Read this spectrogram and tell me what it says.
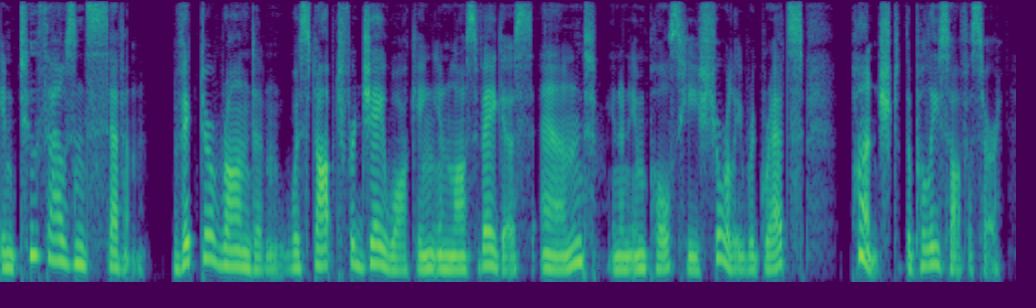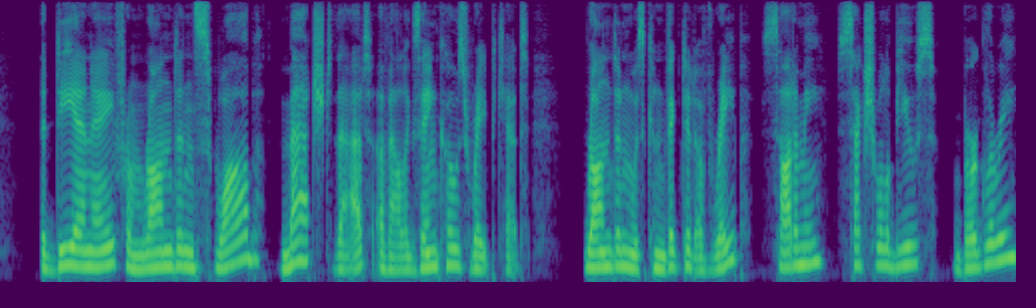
In 2007, Victor Rondon was stopped for jaywalking in Las Vegas and, in an impulse he surely regrets, punched the police officer. The DNA from Rondon's swab matched that of Alexenko's rape kit. Rondon was convicted of rape, sodomy, sexual abuse, burglary,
